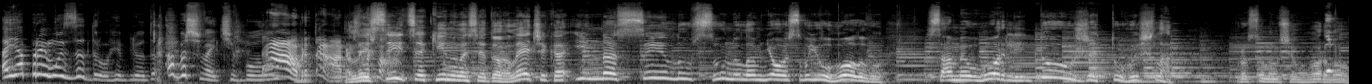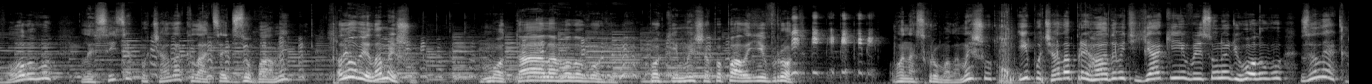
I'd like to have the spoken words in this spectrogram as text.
а я приймусь за друге блюдо, аби швидше було. Добре, добре. Лисиця кинулася до глечика і на силу всунула в нього свою голову. Саме в горлі дуже туго йшла. Просунувши в горло голову, лисиця почала клацать зубами, ловила мишу, мотала головою, поки миша попала їй в рот. Вона схрумала мишу і почала пригадувати, як їй висунуть голову з глека.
